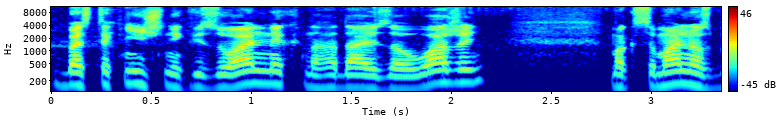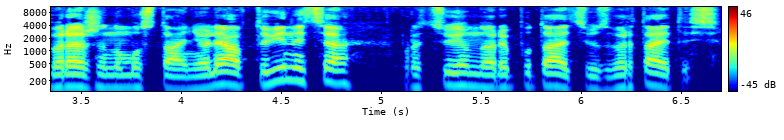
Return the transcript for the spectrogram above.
Без технічних візуальних, нагадаю, зауважень, в максимально збереженому стані. Оля Автовінниця, працюємо на репутацію. Звертайтеся.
